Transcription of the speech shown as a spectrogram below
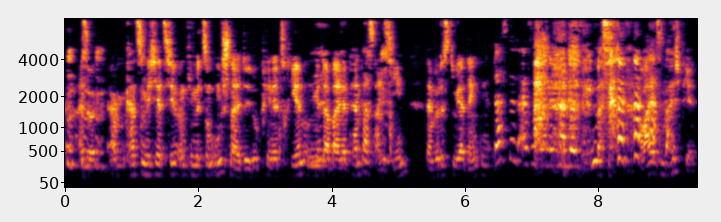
also ähm, kannst du mich jetzt hier irgendwie mit so einem Umschnalldildo penetrieren und mir dabei eine Pampers anziehen, dann würdest du ja denken, Das sind also deine Fantasien. das war jetzt ein Beispiel,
